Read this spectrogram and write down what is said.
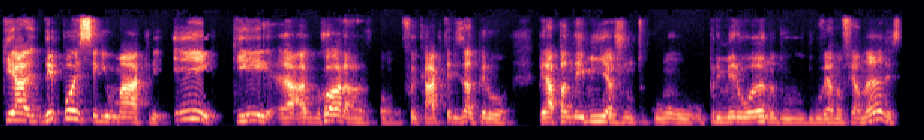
que uh, depois seguiu o Macri e que uh, agora bom, foi caracterizado pelo, pela pandemia junto com o, o primeiro ano do, do, governo Fernandes,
